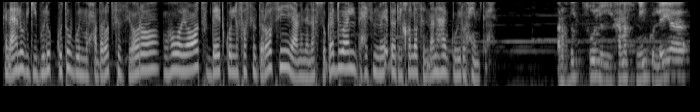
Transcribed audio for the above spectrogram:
كان أهله بيجيبوا له الكتب والمحاضرات في الزيارة وهو يقعد في بداية كل فصل دراسي يعمل لنفسه جدول بحيث إنه يقدر يخلص المنهج ويروح يمتحن. أنا فضلت طول الخمس سنين كلية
